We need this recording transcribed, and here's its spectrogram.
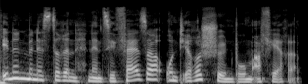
Innenministerin Nancy Faeser und ihre Schönbohm-Affäre.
